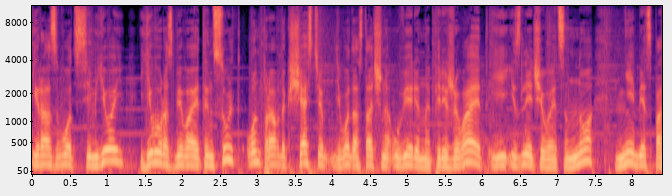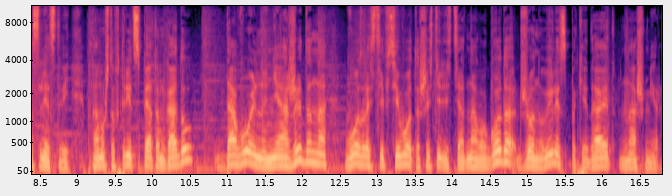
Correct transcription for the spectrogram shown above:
и развод с семьей, его разбивает инсульт, он, правда, к счастью, его достаточно уверенно переживает и излечивается, но не без последствий, потому что в 1935 году, довольно неожиданно, в возрасте всего-то 61 года, Джон Уиллис покидает наш мир.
